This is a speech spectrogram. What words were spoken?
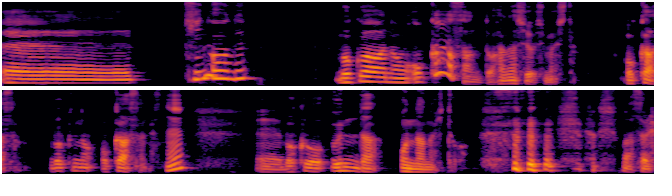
えー、昨日ね僕はあのお母さんと話をしました。お母さん。僕のお母さんですね、えー、僕を産んだ女の人 まあそれ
